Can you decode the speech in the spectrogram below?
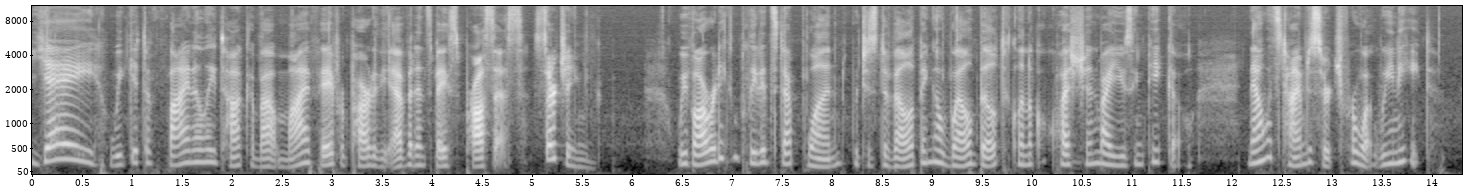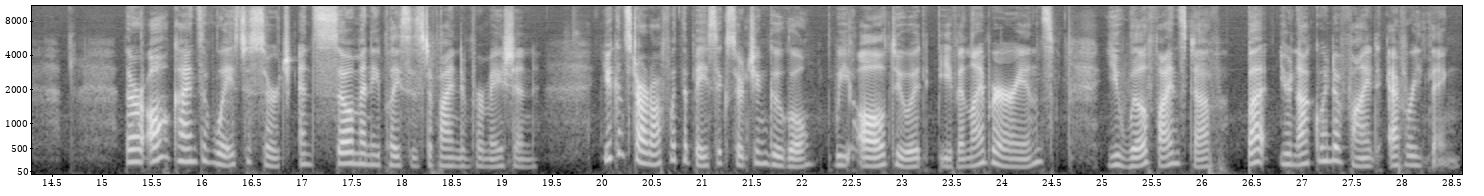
Yay! We get to finally talk about my favorite part of the evidence-based process, searching. We've already completed step one, which is developing a well-built clinical question by using PICO. Now it's time to search for what we need. There are all kinds of ways to search and so many places to find information. You can start off with the basic search in Google. We all do it, even librarians. You will find stuff, but you're not going to find everything.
